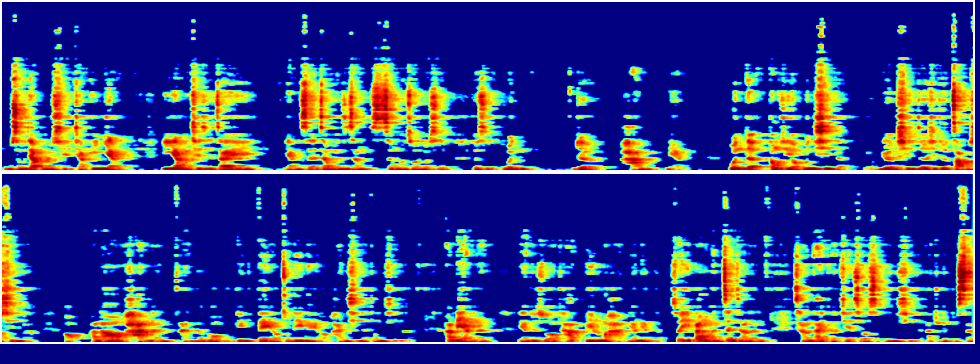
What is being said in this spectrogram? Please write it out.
五什么叫五行？讲阴阳，阴阳其实在养生，在我们日常生活中就是就是温、热、寒、凉。温的东西有温性的，有热性，热性就燥性嘛。哦啊，然后寒呢，寒那种冰带哦，做定的有寒性的东西呢。啊，凉呢？凉就是说它没有那么寒，凉凉的，所以一般我们正常人常态可接受是温性的，它绝对不伤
